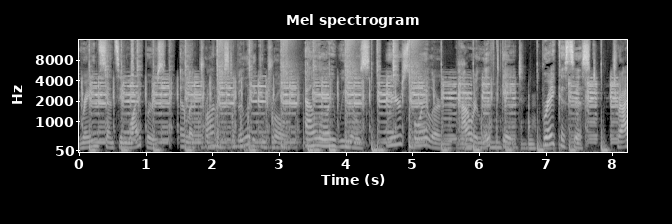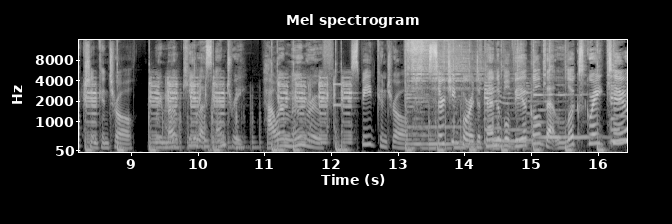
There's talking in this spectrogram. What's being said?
Rain sensing wipers, electronic stability control, alloy wheels, rear spoiler, power lift gate, brake assist, traction control, remote keyless entry, power moonroof, speed control. Searching for a dependable vehicle that looks great too?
